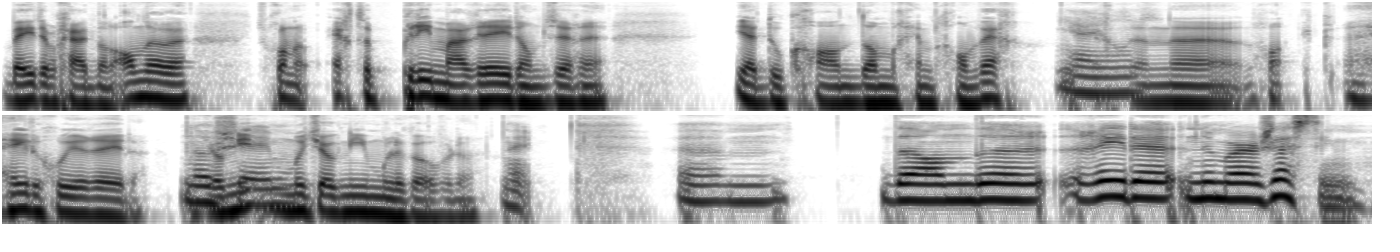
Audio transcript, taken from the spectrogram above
beter begrijp dan anderen. Het is gewoon echt een prima reden om te zeggen, ja, doe ik gewoon, dan begin ik gewoon weg. Ja. En, eh, gewoon een hele goede reden. No moet, je ook niet, moet je ook niet moeilijk over doen. Ehm, dan de reden nummer 16.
